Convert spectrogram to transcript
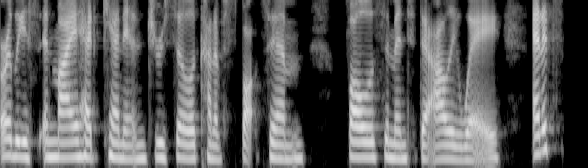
or at least in my head canon, Drusilla kind of spots him, follows him into the alleyway. And it's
